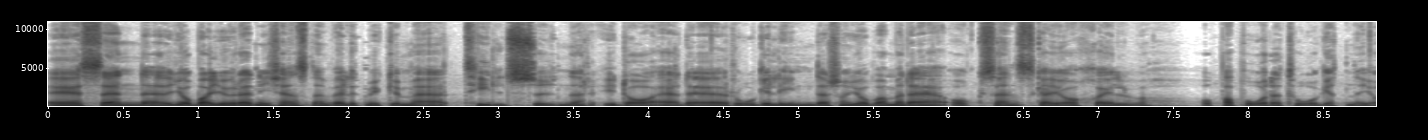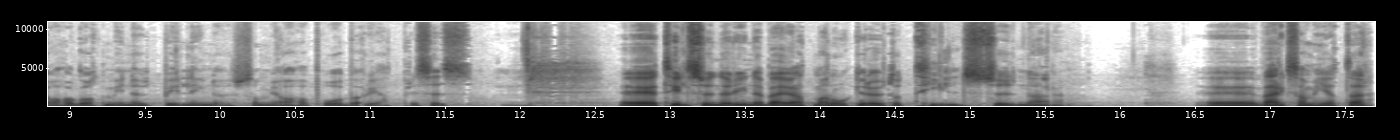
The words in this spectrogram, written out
Eh, sen eh, jobbar ju räddningstjänsten väldigt mycket med tillsyner. Idag är det Roger Linder som jobbar med det och sen ska jag själv hoppa på det tåget när jag har gått min utbildning nu som jag har påbörjat precis. Mm. Tillsyner innebär ju att man åker ut och tillsynar verksamheter,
